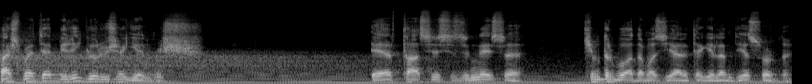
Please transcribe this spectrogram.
Haşmet'e biri görüşe gelmiş. Eğer tahsil sizin neyse kimdir bu adama ziyarete gelen diye sordu.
